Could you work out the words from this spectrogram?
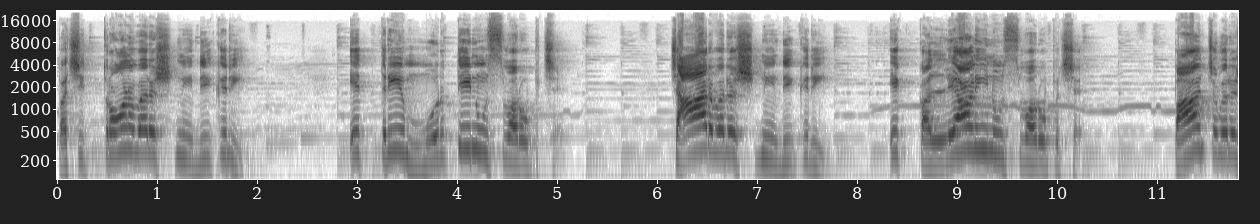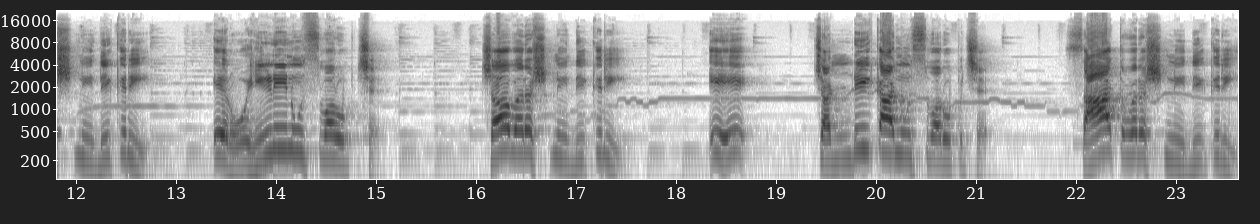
પછી ત્રણ વર્ષની દીકરી એ ત્રિમૂર્તિનું સ્વરૂપ છે. ચાર વર્ષની દીકરી એ કલ્યાણીનું સ્વરૂપ છે. પાંચ વર્ષની દીકરી એ રોહિણીનું સ્વરૂપ છે. છ વર્ષની દીકરી એ ચંડિકાનું સ્વરૂપ છે. સાત વર્ષની દીકરી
